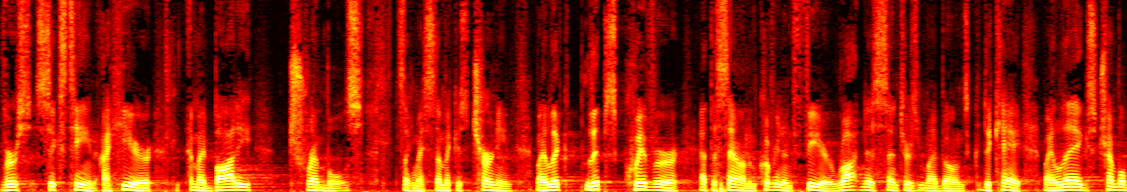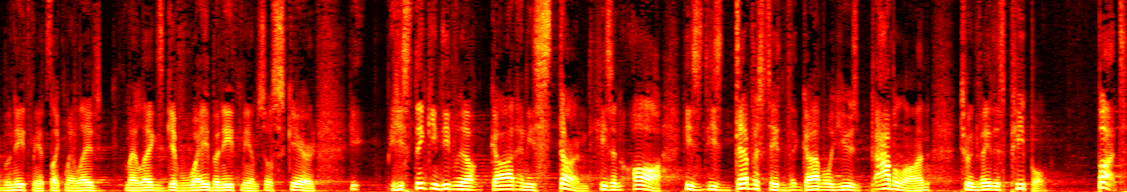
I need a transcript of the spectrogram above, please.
Verse 16 I hear, and my body trembles. It's like my stomach is churning. My lip, lips quiver at the sound. I'm quivering in fear. Rottenness centers my bones. Decay. My legs tremble beneath me. It's like my legs, my legs give way beneath me. I'm so scared. He, he's thinking deeply about God and he's stunned. He's in awe. He's, he's devastated that God will use Babylon to invade his people. But,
